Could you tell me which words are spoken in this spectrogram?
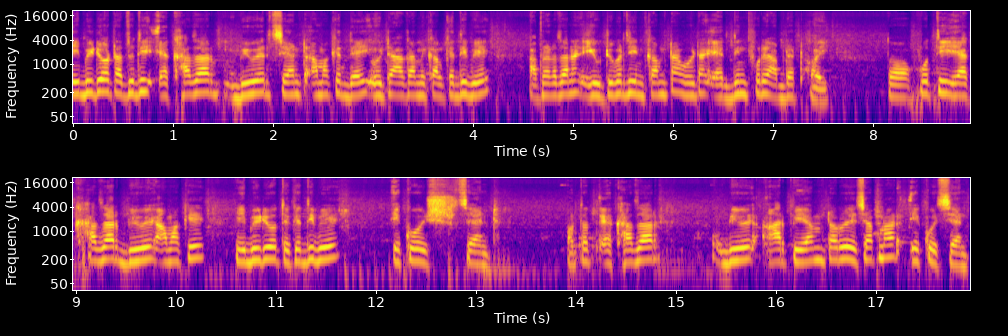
এই ভিডিওটা যদি এক হাজার ভিউয়ের সেন্ট আমাকে দেয়, ওইটা আগামীকালকে দিবে। আপনারা জানেন, ইউটিউবের যে ইনকামটা ওইটা একদিন পরে আপডেট হয়। তো প্রতি এক হাজার ভিউয়ে আমাকে এই ভিডিও থেকে দিবে একুশ সেন্ট অর্থাৎ এক হাজার ভিউ আর পিএমটা রয়েছে আপনার একুশ সেন্ট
